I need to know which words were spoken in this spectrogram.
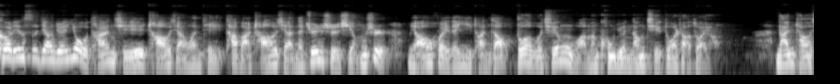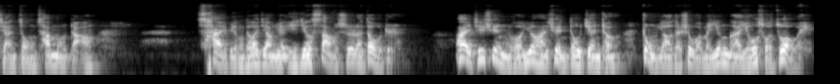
柯林斯将军又谈起朝鲜问题，他把朝鲜的军事形势描绘的一团糟，说不清我们空军能起多少作用。南朝鲜总参谋长蔡炳德将军已经丧失了斗志，艾吉逊和约翰逊都坚称，重要的是我们应该有所作为，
